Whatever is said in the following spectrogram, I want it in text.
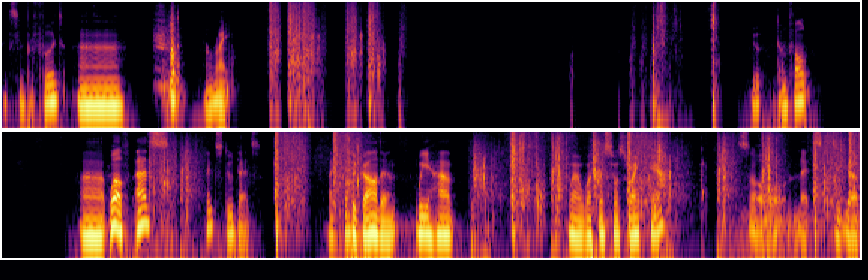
Like simple food. Uh, Alright. Ooh, don't fall. Uh, well, as let's do that. Like for the garden, we have well water source right here. So let's dig up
